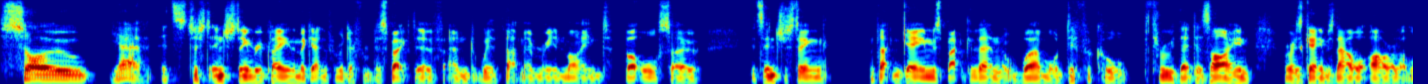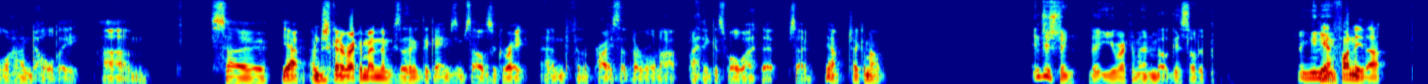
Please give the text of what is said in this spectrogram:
so yeah, it's just interesting replaying them again from a different perspective and with that memory in mind. But also, it's interesting that games back then were more difficult through their design, whereas games now are a lot more handholdy. Um, so yeah, I'm just going to recommend them because I think the games themselves are great, and for the price that they're all at, I think it's well worth it. So yeah, check them out. Interesting that you recommend Metal Gear Solid. Who knew? Yeah, funny that.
